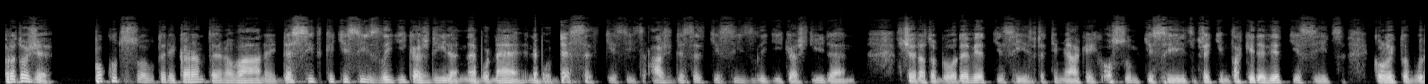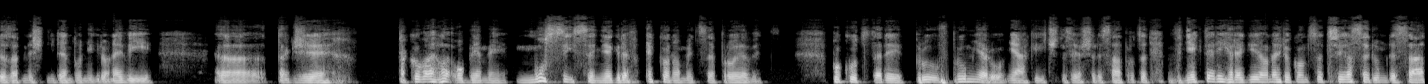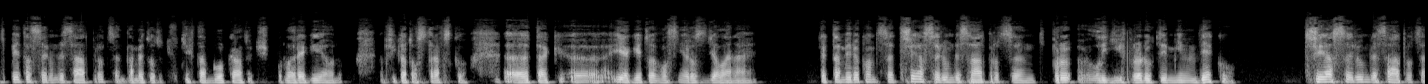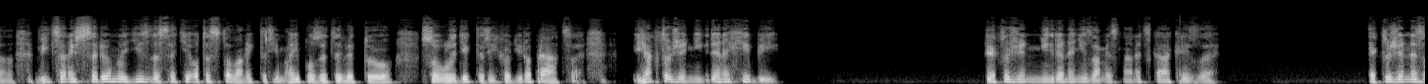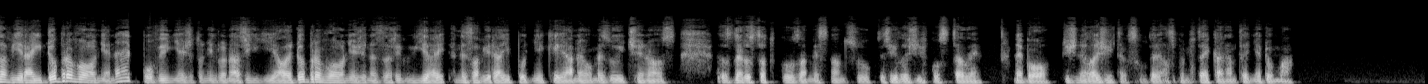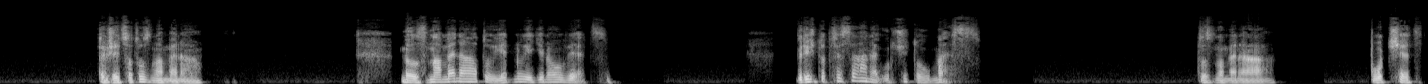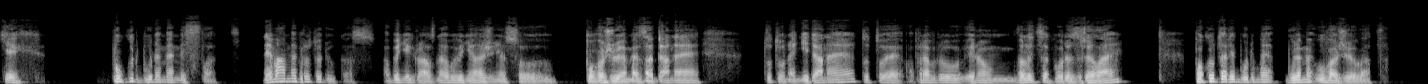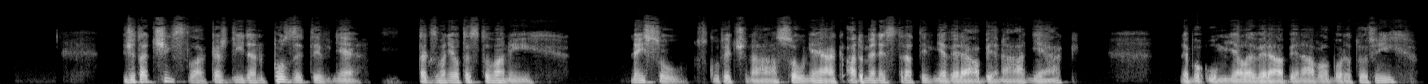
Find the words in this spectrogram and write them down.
Protože pokud jsou tedy karanténovány desítky tisíc lidí každý den, nebo ne, nebo deset tisíc, až deset tisíc lidí každý den. Včera to bylo devět tisíc, předtím nějakých osm tisíc, předtím taky devět tisíc. Kolik to bude za dnešní den, to nikdo neví. E, takže takovéhle objemy musí se někde v ekonomice projevit. Pokud tedy v průměru nějakých 64%, v některých regionech dokonce 73, 75%, tam je to v těch tabulkách totiž podle regionu, například Ostravsko, eh, tak eh, jak je to vlastně rozdělené, tak tam je dokonce 73% lidí v produktivním věku. 73%. Více než 7 lidí z 10 otestovaných, kteří mají pozitivitu, jsou lidi, kteří chodí do práce. Jak to, že nikde nechybí? Jak to, že nikde není zaměstnanecká krize? Jak to, že nezavírají dobrovolně, ne povinně, že to někdo nařídí, ale dobrovolně, že nezavírají, nezavírají podniky a neomezují činnost z nedostatku zaměstnanců, kteří leží v posteli. Nebo když neleží, tak jsou tedy aspoň v té karanténě doma. Takže co to znamená? No znamená to jednu jedinou věc. Když to přesáhne určitou mez, to znamená počet těch, pokud budeme myslet, nemáme proto důkaz, aby někdo nás neobvinil, že něco považujeme za dané, toto není dané, toto je opravdu jenom velice podezřelé. Pokud tady budeme, budeme uvažovat, že ta čísla každý den pozitivně takzvaně otestovaných nejsou skutečná, jsou nějak administrativně vyráběná, nějak, nebo uměle vyráběná v laboratořích,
